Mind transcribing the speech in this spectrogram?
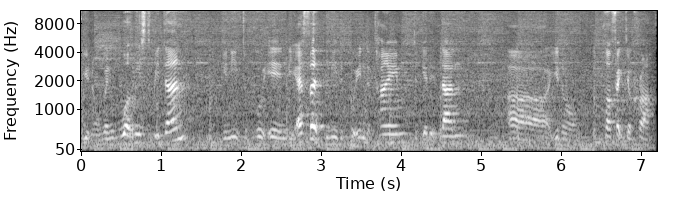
you know, when work needs to be done, you need to put in the effort, you need to put in the time to get it done, uh, you know, perfect your craft.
